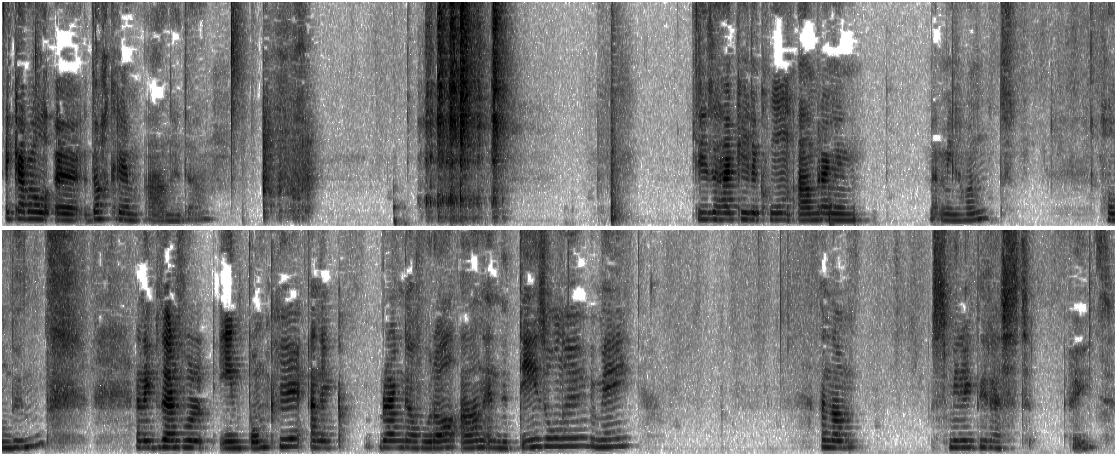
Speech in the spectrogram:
Ik heb al uh, dagcreme aangedaan. Deze ga ik eigenlijk gewoon aanbrengen met mijn hand. Handen. En ik doe daarvoor één pompje. En ik breng dat vooral aan in de T-zone bij mij. En dan smeer ik de rest uit.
